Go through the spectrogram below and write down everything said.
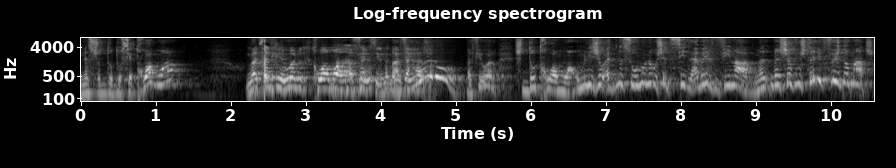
الناس شدوا dossier 3 mois ما كان فيه والو ديك 3 mois ما فيه ما فيه والو. ما فيه والو. شدوا 3 mois وملي جاو عندنا سولونا واش هذا السيد لعب غير في ال finale. ما, شافوش ثاني في deux matchs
